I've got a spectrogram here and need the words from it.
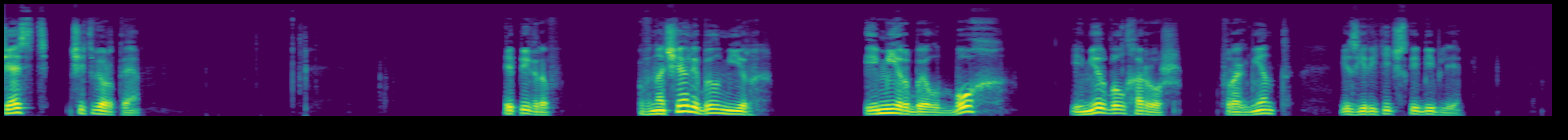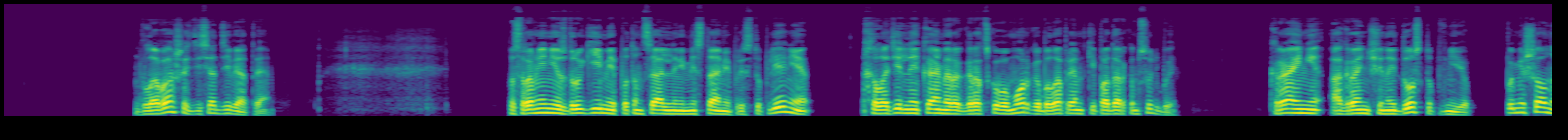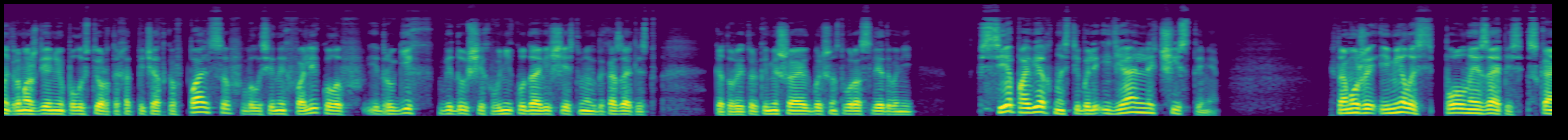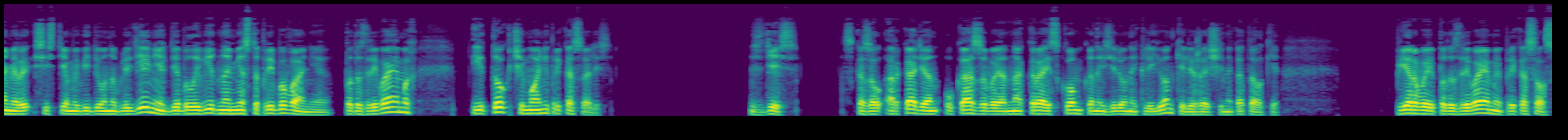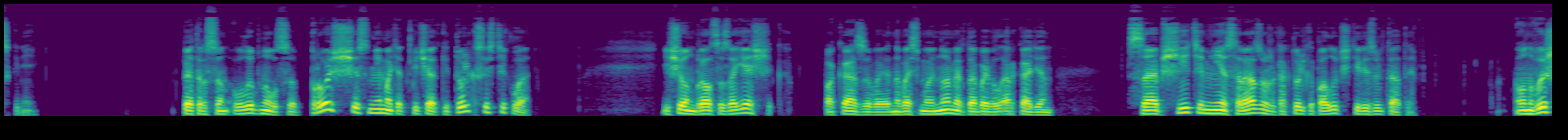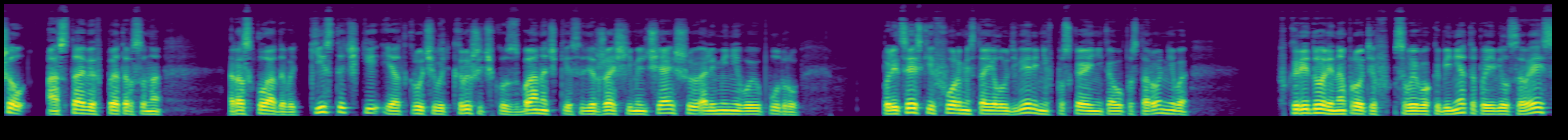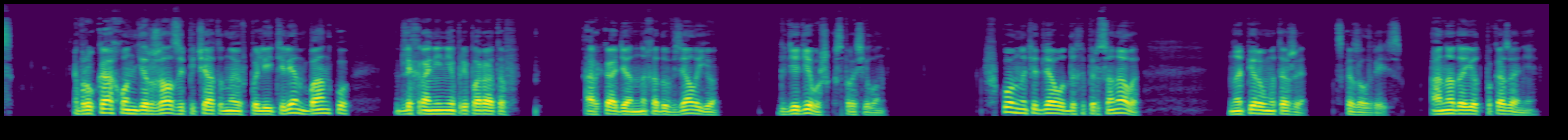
Часть четвертая. Эпиграф. Вначале был мир, и мир был Бог, и мир был хорош. Фрагмент из еретической Библии. Глава 69. По сравнению с другими потенциальными местами преступления, холодильная камера городского морга была прям-таки подарком судьбы. Крайне ограниченный доступ в нее помешал нагромождению полустертых отпечатков пальцев, волосяных фолликулов и других ведущих в никуда вещественных доказательств, которые только мешают большинству расследований. Все поверхности были идеально чистыми. К тому же имелась полная запись с камеры системы видеонаблюдения, где было видно место пребывания подозреваемых и то, к чему они прикасались. «Здесь», — сказал Аркадиан, указывая на край скомканной зеленой клеенки, лежащей на каталке. Первый подозреваемый прикасался к ней. Петерсон улыбнулся. «Проще снимать отпечатки только со стекла». Еще он брался за ящик. Показывая на восьмой номер, добавил Аркадиан. «Сообщите мне сразу же, как только получите результаты». Он вышел, оставив Петерсона раскладывать кисточки и откручивать крышечку с баночки, содержащей мельчайшую алюминиевую пудру. Полицейский в форме стоял у двери, не впуская никого постороннего. В коридоре напротив своего кабинета появился Рейс. В руках он держал запечатанную в полиэтилен банку для хранения препаратов. Аркадиан на ходу взял ее. — Где девушка? — спросил он. — В комнате для отдыха персонала на первом этаже, — сказал Рейс. — Она дает показания.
